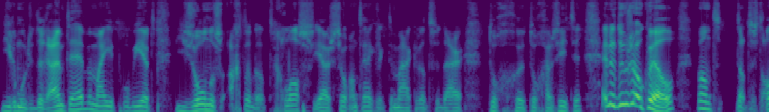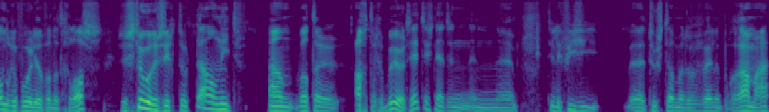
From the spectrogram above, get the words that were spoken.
Dieren moeten de ruimte hebben. Maar je probeert die zones achter dat glas juist zo aantrekkelijk te maken dat ze daar toch, eh, toch gaan zitten. En dat doen ze ook wel. Want dat is het andere voordeel van het glas. Ze storen zich totaal niet aan wat er achter gebeurt. Hè. Het is net een, een eh, televisie eh, toestel met een vervelend programma,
